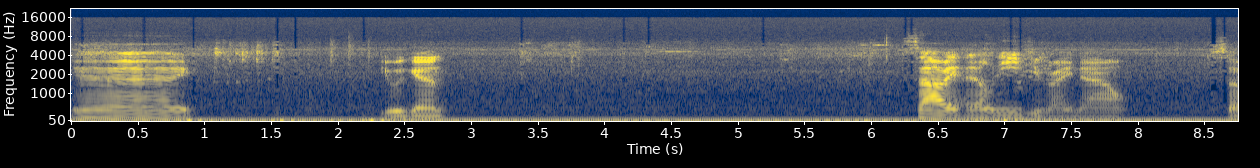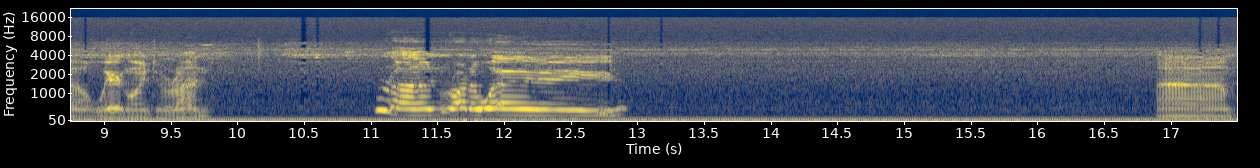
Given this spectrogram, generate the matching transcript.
Yay! You again. Sorry, I don't need you right now. So, we're going to run. Run, run away! Um...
